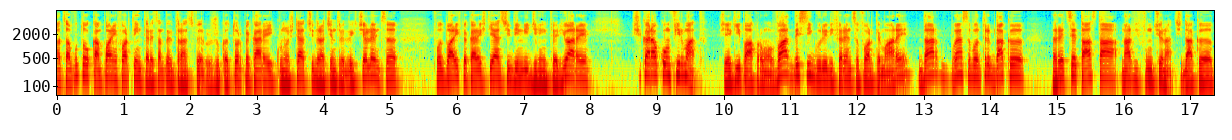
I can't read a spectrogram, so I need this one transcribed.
ați avut o campanie foarte interesantă de transferuri. Jucători pe care îi cunoșteați și de la centre de excelență, fotbaliști pe care știați și din ligile inferioare și care au confirmat. Și echipa a promovat, desigur e diferență foarte mare, dar voiam să vă întreb dacă rețeta asta n-ar fi funcționat și dacă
